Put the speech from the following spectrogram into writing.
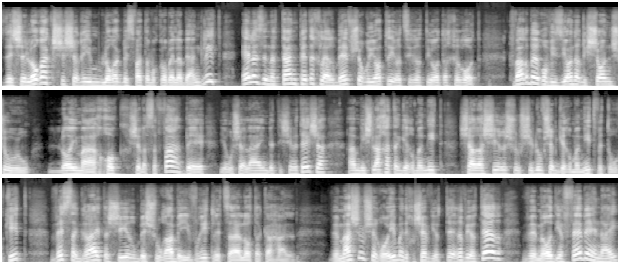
זה שלא רק ששרים לא רק בשפת המקום אלא באנגלית, אלא זה נתן פתח להרבה אפשרויות יצירתיות אחרות. כבר באירוויזיון הראשון שהוא לא עם החוק של השפה, בירושלים ב-99, המשלחת הגרמנית שרה שיר שהוא שילוב של גרמנית וטורקית, וסגרה את השיר בשורה בעברית לצהלות הקהל. ומשהו שרואים, אני חושב, יותר ויותר, ומאוד יפה בעיניי,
